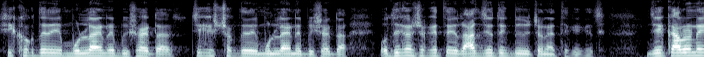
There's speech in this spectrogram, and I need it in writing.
শিক্ষকদের এই মূল্যায়নের বিষয়টা, চিকিৎসকদের এই মূল্যায়নের বিষয়টা অধিকাংশ ক্ষেত্রে রাজনৈতিক বিবেচনায় থেকে গেছে। যে কারণে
